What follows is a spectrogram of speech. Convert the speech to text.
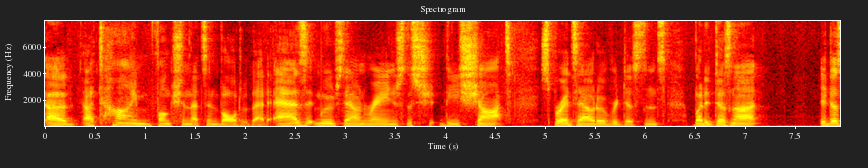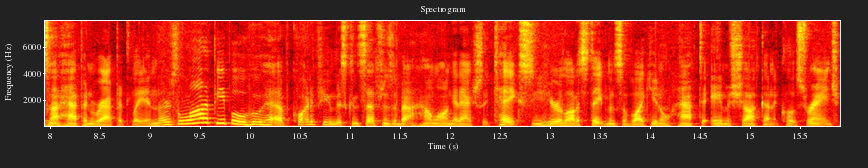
a, a time function that's involved with that. As it moves down range, the, sh the shot spreads out over distance, but it does not it does not happen rapidly. And there's a lot of people who have quite a few misconceptions about how long it actually takes. You hear a lot of statements of like, you don't have to aim a shotgun at close range.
